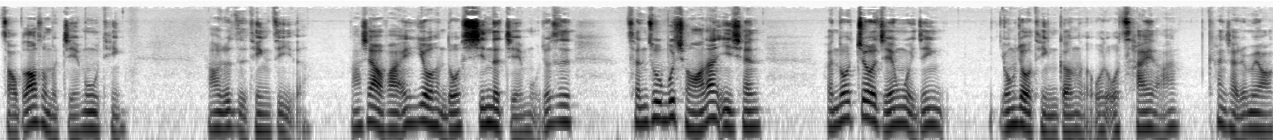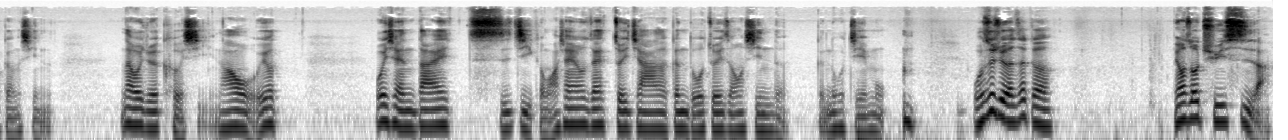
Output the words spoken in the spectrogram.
找不到什么节目听，然后就只听自己的，然后现在我发现诶、又有很多新的节目，就是层出不穷啊。但以前。很多旧节目已经永久停更了，我我猜啦，看起来就没有要更新了，那我觉得可惜。然后我又，我以前大概十几个嘛，现在又在追加了更多追踪新的更多节目。我是觉得这个，比方说趋势啊，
